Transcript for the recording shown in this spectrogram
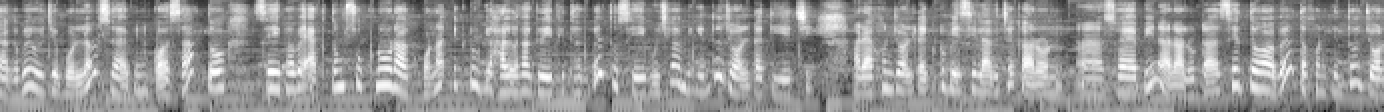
থাকবে, ওই যে বললাম, সয়াবিন কষা। তো সেইভাবে একদম শুকনোও রাখব না, একটু হালকা গ্রেভি থাকবে, তো সেই বুঝে আমি কিন্তু জলটা দিয়েছি। আর এখন জলটা একটু বেশি লাগছে, কারণ সয়াবিন আর আলুটা সেদ্ধ হবে, তখন কিন্তু জল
